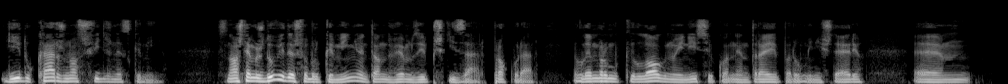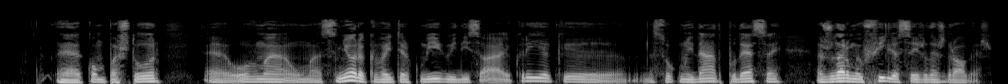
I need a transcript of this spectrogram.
E educar os nossos filhos nesse caminho. Se nós temos dúvidas sobre o caminho, então devemos ir pesquisar, procurar. Eu lembro-me que logo no início, quando entrei para o ministério, um, uh, eh, como pastor, uh, houve uma, uma senhora que veio ter comigo e disse, ah, eu queria que na sua comunidade pudessem ajudar o meu filho a sair das drogas.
